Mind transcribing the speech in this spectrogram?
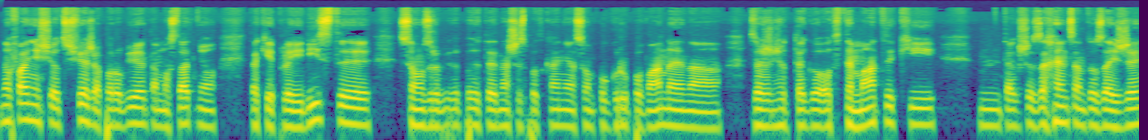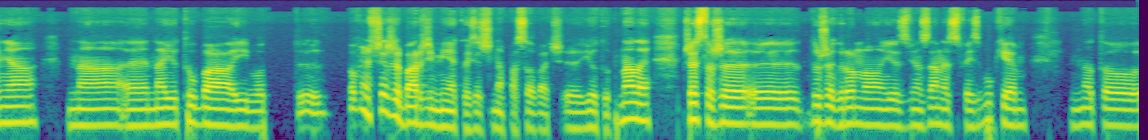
no fajnie się odświeża. Porobiłem tam ostatnio takie playlisty, są te nasze spotkania są pogrupowane na, w zależności od tego, od tematyki, mm, także zachęcam do zajrzenia na, e, na YouTuba i bo y, powiem szczerze, bardziej mi jakoś zaczyna pasować y, YouTube. No ale przez to, że duże grono jest związane z Facebookiem, no to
